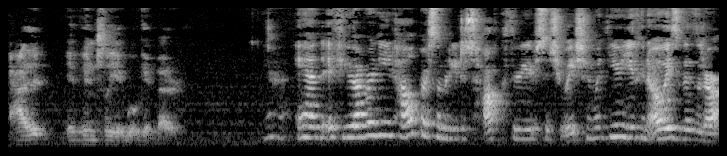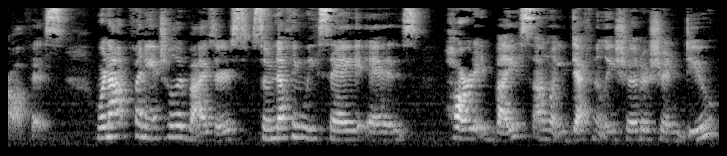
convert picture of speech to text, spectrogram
at it, eventually it will get better. Yeah. And if you ever need help or somebody to talk through your situation with you, you can always visit our office. We're not financial advisors, so nothing we say is hard advice on what you definitely should or shouldn't do,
